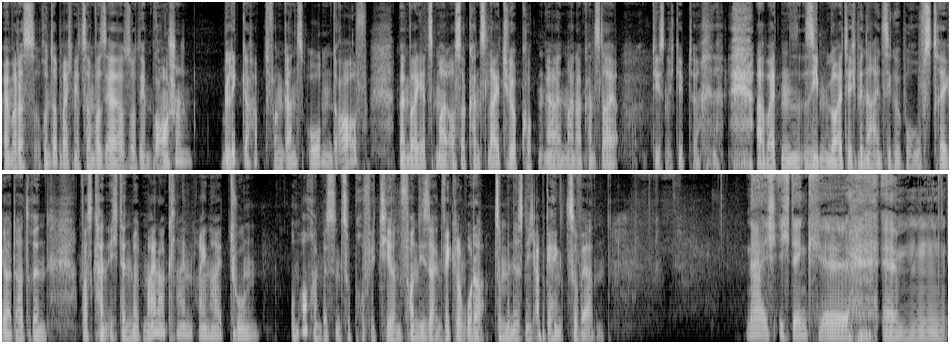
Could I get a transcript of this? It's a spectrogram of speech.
Wenn wir das runterbrechen, jetzt haben wir sehr so den Branchenblick gehabt von ganz oben drauf. Wenn wir jetzt mal aus der Kanzleitür gucken, ja, in meiner Kanzlei, die es nicht gibt, ja, arbeiten sieben Leute. Ich bin der einzige Berufsträger da drin. Was kann ich denn mit meiner kleinen Einheit tun, um auch ein bisschen zu profitieren von dieser Entwicklung oder zumindest nicht abgehängt zu werden? Na, ich, ich denke, äh, ähm,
